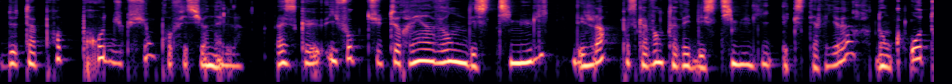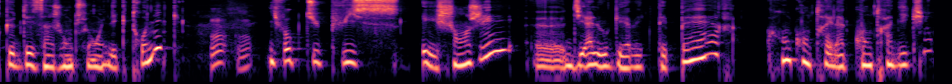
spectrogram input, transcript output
et de ta propre production professionnelle. Parce qu'il faut que tu te réinventes des stimuli déjà, parce qu'avant tu avais des stimuli extérieurs, donc autres que des injonctions électroniques. Mmh, mmh. Il faut que tu puisses échanger, euh, dialoguer avec tes pairs, rencontrer la contradiction,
